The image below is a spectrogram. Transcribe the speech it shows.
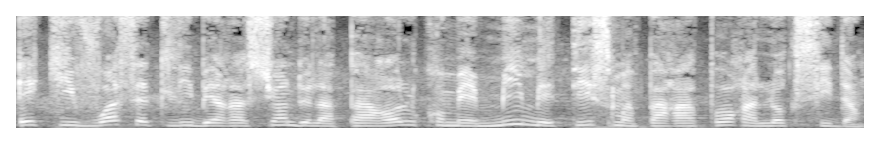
et qui voient cette libération de la parole comme un mimétisme par rapport à l'Occident.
